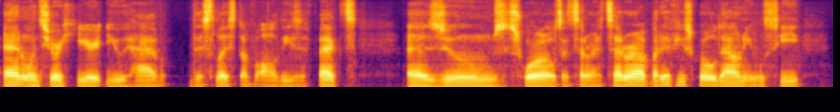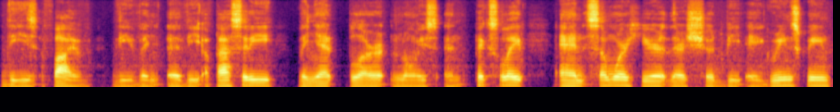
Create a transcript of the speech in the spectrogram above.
and once you're here you have this list of all these effects uh, zooms swirls etc etc but if you scroll down you will see these five the uh, the opacity vignette blur noise and pixelate. And somewhere here there should be a green screen.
